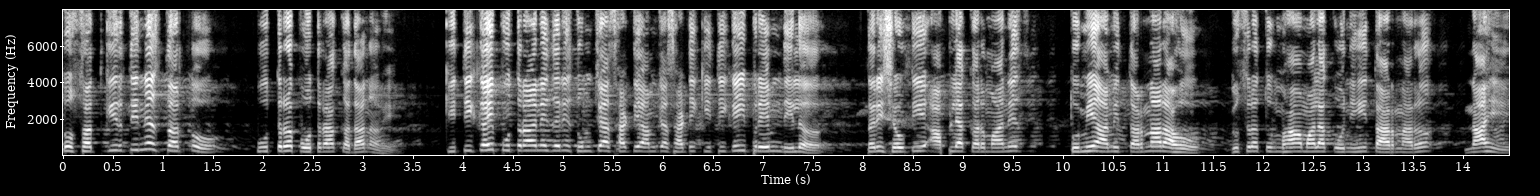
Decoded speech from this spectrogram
तो सत्कीर्तीनेच तरतो पुत्र पोत्रा कदा नव्हे. किती काही पुत्राने जरी तुमच्यासाठी आमच्यासाठी किती काही प्रेम दिलं तरी शेवटी आपल्या कर्मानेच तुम्ही आम्ही तरणार आहोत. दुसरं तुम्हा आम्हाला कोणीही तारणार नाही.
